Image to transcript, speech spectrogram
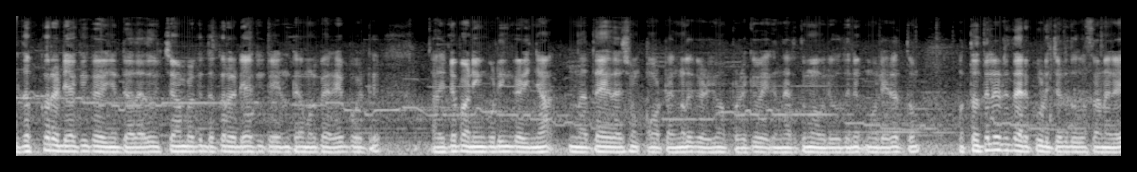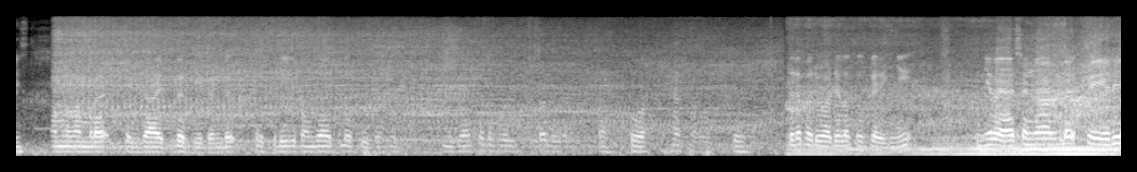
ഇതൊക്കെ റെഡിയാക്കി കഴിഞ്ഞിട്ട് അതായത് ഉച്ചയാകുമ്പോഴേക്ക് ഇതൊക്കെ റെഡിയാക്കി കഴിഞ്ഞിട്ട് നമ്മൾ പെരയിൽ പോയിട്ട് അതിന്റെ പണിയും കൂടിയും കഴിഞ്ഞാൽ ഇന്നത്തെ ഏകദേശം ഓട്ടങ്ങൾ കഴിയും. അപ്പോഴേക്ക് വൈകുന്നേരത്ത് മൗലൂദിന് മൂലയിലെത്തും. മൊത്തത്തിലൊരു തിരക്ക് പിടിച്ചൊരു ദിവസമാണ് ഗൈസ് നമ്മൾ നമ്മുടെ പഞ്ചായത്തിലെത്തിയിട്ടുണ്ട്. തൃശ്ശൂർ പഞ്ചായത്തിലെത്തിയിട്ടുണ്ട്. ചില പരിപാടികളൊക്കെ കഴിഞ്ഞ് ഇനി റേഷൻ കാർഡിന്റെ പേര്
